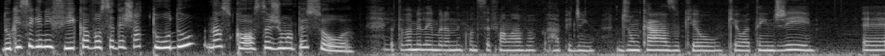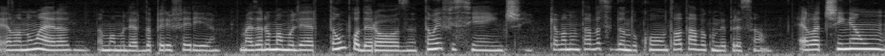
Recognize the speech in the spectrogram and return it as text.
do que significa você deixar tudo nas costas de uma pessoa. Eu tava me lembrando enquanto você falava rapidinho de um caso que eu, que eu atendi. É, ela não era uma mulher da periferia, mas era uma mulher tão poderosa, tão eficiente, que ela não estava se dando conta, ela estava com depressão. Ela tinha um,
